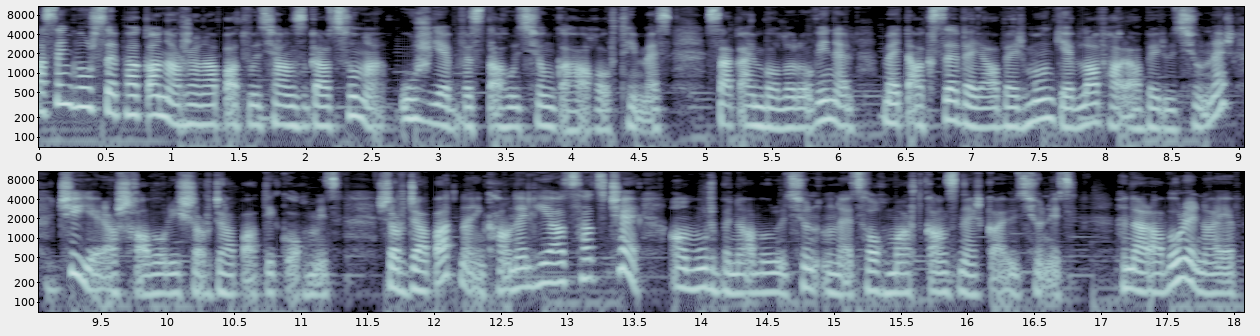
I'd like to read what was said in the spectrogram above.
Ասենք որ սեփական արժանապատվության զգացումը ուժ եւ վստահություն կհաղորդի մեզ, սակայն բոլորովին էլ մետաքսե վերաբերմունք եւ լավ հարաբերություններ չի երաշխավորի շրջապատի կողմից։ Շրջապատն այնքան էլ հիացած չէ ամուր բնավորություն ունեցող մարդկանց ներկայությունից։ Հնարավոր է նաեւ,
